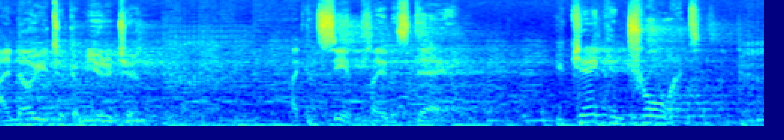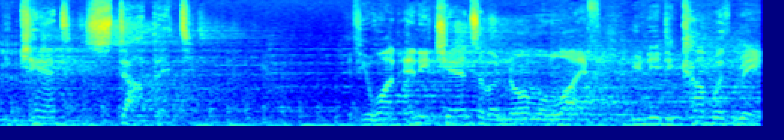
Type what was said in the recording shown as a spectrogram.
I know you took a mutagen. I can see it plain as day. You can't control it. You can't stop it. If you want any chance of a normal life, you need to come with me.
